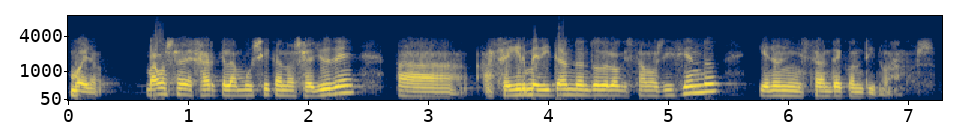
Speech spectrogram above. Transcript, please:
Bueno, vamos a dejar que la música nos ayude a, seguir meditando en todo lo que estamos diciendo y en un instante continuamos.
